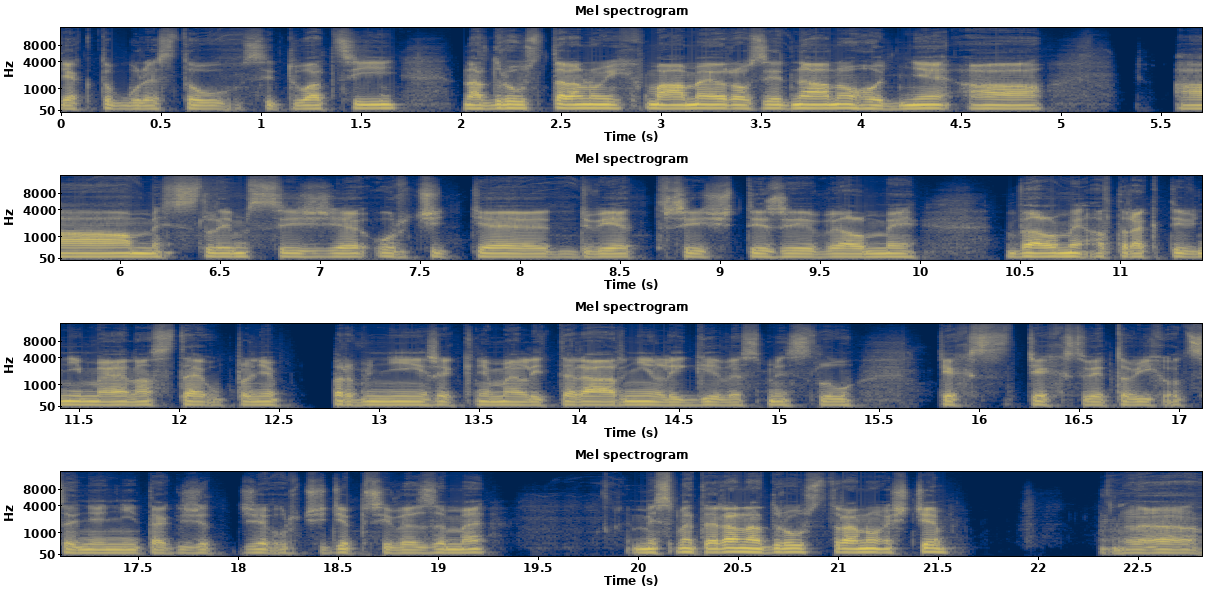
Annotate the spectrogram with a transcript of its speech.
jak to bude s tou situací. Na druhou stranu jich máme rozjednáno hodně a a myslím si, že určitě dvě, tři, čtyři velmi, velmi atraktivní jména z té úplně první, řekněme, literární ligy ve smyslu těch, těch světových ocenění, takže že určitě přivezeme. My jsme teda na druhou stranu ještě eh,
